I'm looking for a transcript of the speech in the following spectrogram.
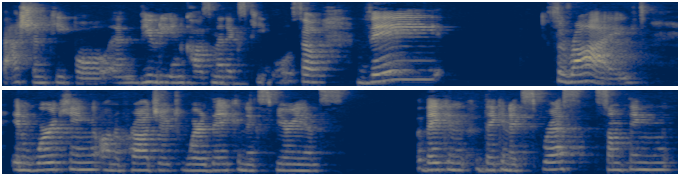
fashion people and beauty and cosmetics people. So they thrived in working on a project where they can experience they can they can express something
